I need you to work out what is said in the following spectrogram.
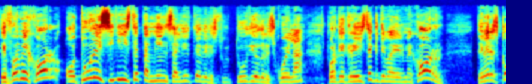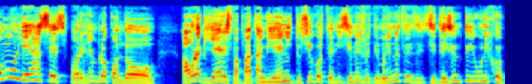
¿Te fue mejor o tú decidiste también salirte del estudio de la escuela porque creíste que te iba a ir mejor? De veras, ¿cómo le haces, por ejemplo, cuando ahora que ya eres papá también y tus hijos te dicen eso? ¿Te imaginas si te dicen tu un hijo,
